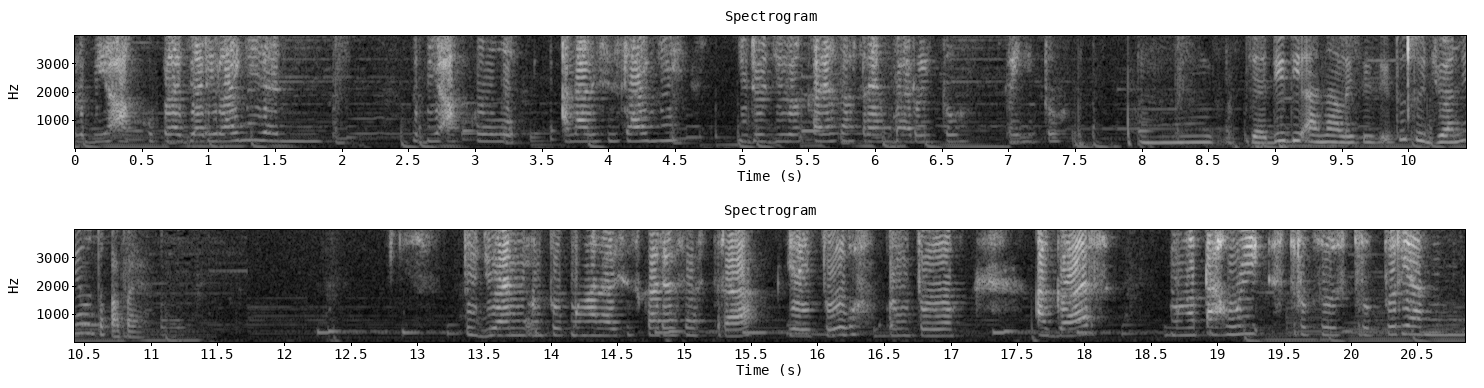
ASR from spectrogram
lebih aku pelajari lagi dan lebih aku analisis lagi judul-judul karya sastra yang baru itu kayak gitu Hmm, jadi di analisis itu tujuannya untuk apa ya? Tujuan untuk menganalisis karya sastra yaitu untuk agar mengetahui struktur-struktur yang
